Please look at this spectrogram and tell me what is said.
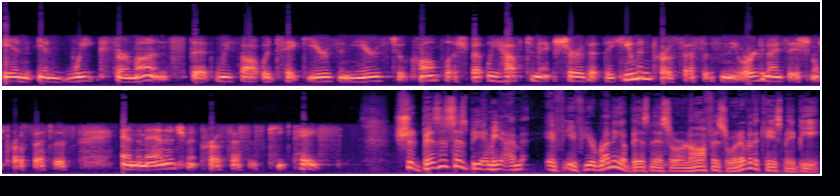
in in weeks or months that we thought would take years and years to accomplish but we have to make sure that the human processes and the organizational processes and the management processes keep pace should businesses be? I mean, I'm, if if you're running a business or an office or whatever the case may be,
